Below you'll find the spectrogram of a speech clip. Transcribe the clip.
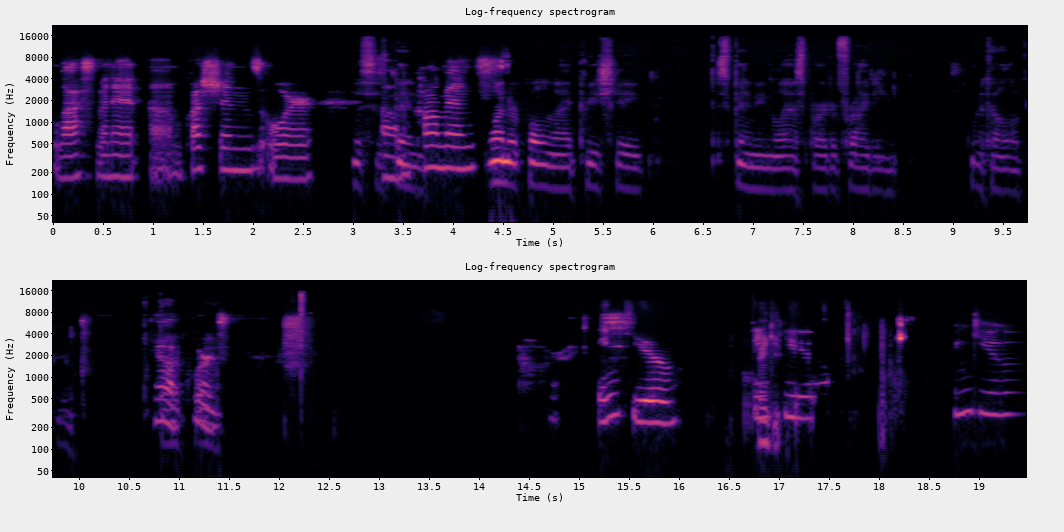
last minute um, questions or This has um, been comments. wonderful, and I appreciate spending the last part of Friday with all of you. Yeah, Bye of for now. course. Thank you. Thank Thank you. Thank you.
